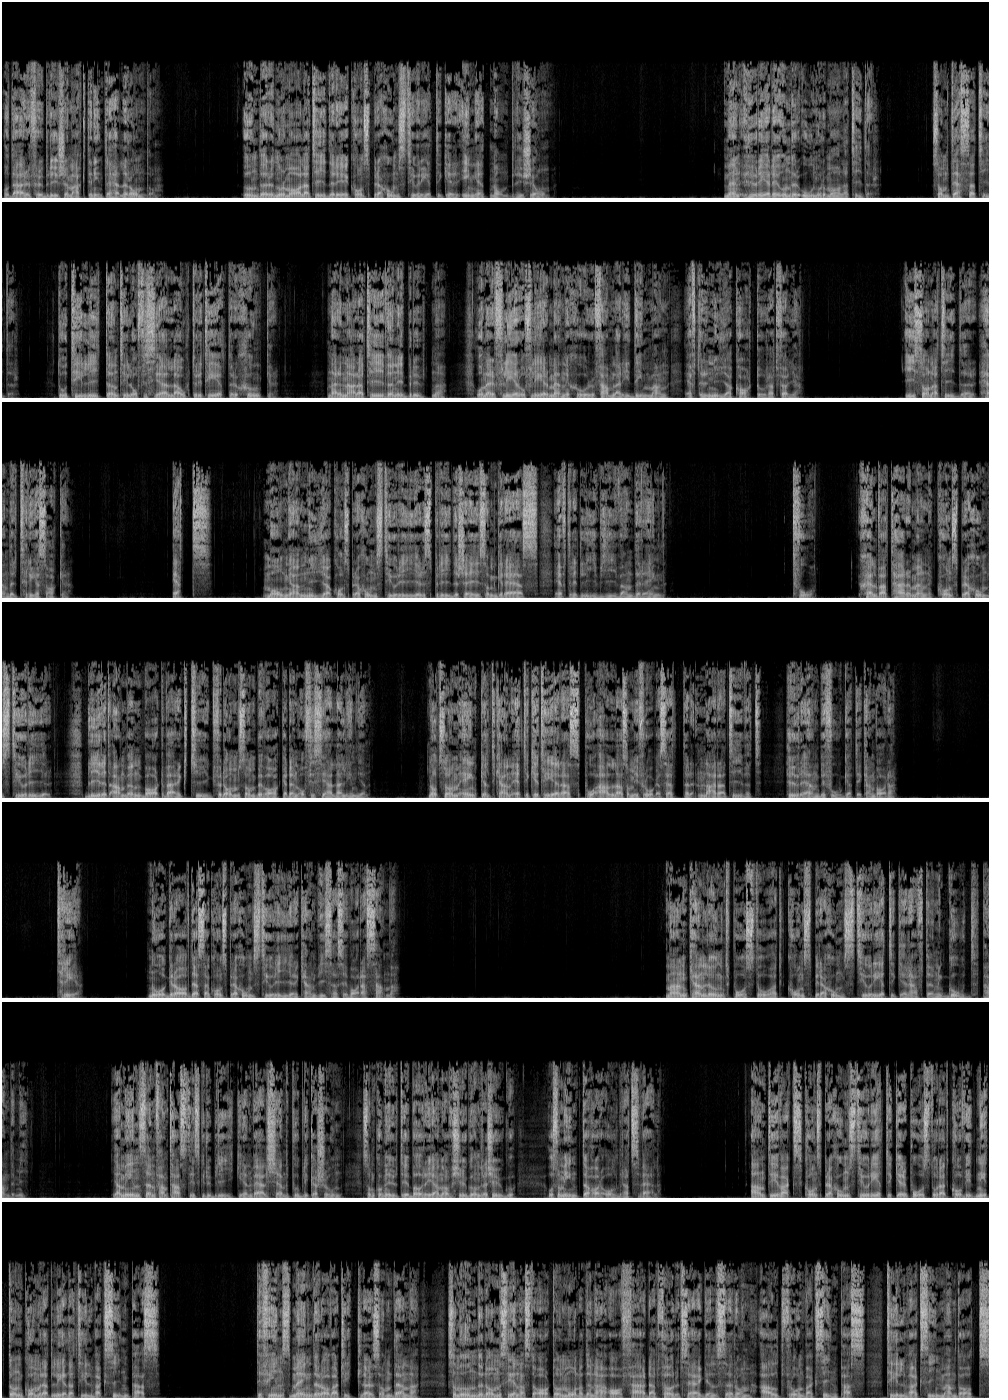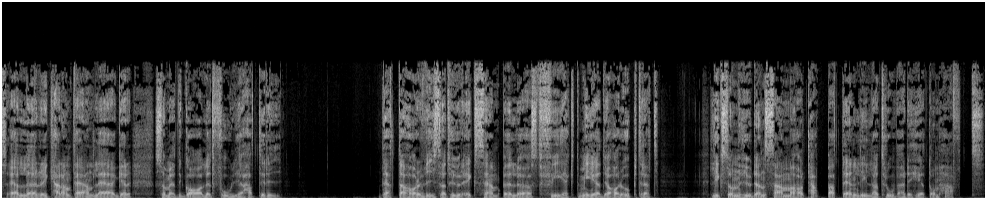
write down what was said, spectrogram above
och därför bryr sig makten inte heller om dem. Under normala tider är konspirationsteoretiker inget någon bryr sig om. Men hur är det under onormala tider? Som dessa tider, då tilliten till officiella auktoriteter sjunker, när narrativen är brutna och när fler och fler människor famlar i dimman efter nya kartor att följa. I sådana tider händer tre saker. 1. Många nya konspirationsteorier sprider sig som gräs efter ett livgivande regn. 2. Själva termen konspirationsteorier blir ett användbart verktyg för de som bevakar den officiella linjen. Något som enkelt kan etiketteras på alla som ifrågasätter narrativet, hur än befogat det kan vara. 3. Några av dessa konspirationsteorier kan visa sig vara sanna. Man kan lugnt påstå att konspirationsteoretiker haft en god pandemi. Jag minns en fantastisk rubrik i en välkänd publikation som kom ut i början av 2020 och som inte har åldrats väl. Antivax konspirationsteoretiker påstår att covid-19 kommer att leda till vaccinpass. Det finns mängder av artiklar som denna som under de senaste 18 månaderna avfärdat förutsägelser om allt från vaccinpass till vaccinmandat eller karantänläger som ett galet foliehatteri. Detta har visat hur exempellöst fegt media har uppträtt, liksom hur densamma har tappat den lilla trovärdighet de haft.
